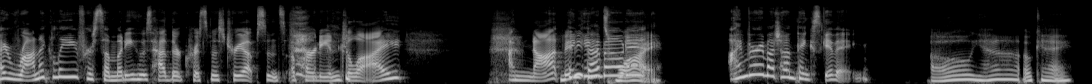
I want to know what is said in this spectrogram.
ironically, for somebody who's had their Christmas tree up since a party in July, I'm not Maybe that's why. It. I'm very much on Thanksgiving. Oh, yeah. Okay.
